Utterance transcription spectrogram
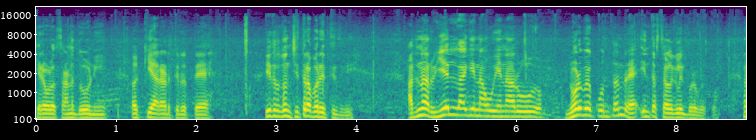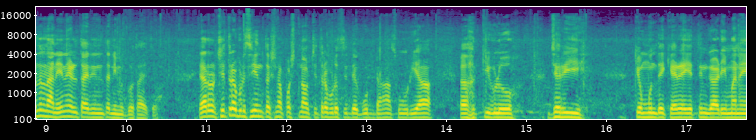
ಕೆರೆ ಒಳಗೆ ಸಣ್ಣ ದೋಣಿ, ಅಕ್ಕಿ ಹಾರಾಡ್ತಿರುತ್ತೆ. ಈ ಥರದ್ದೊಂದು ಚಿತ್ರ ಬರೀತಿದ್ವಿ. ಅದನ್ನ ರಿಯಲ್ ಆಗಿ ನಾವು ಏನಾದ್ರು ನೋಡಬೇಕು ಅಂತಂದರೆ ಇಂಥ ಸ್ಥಳಗಳಿಗೆ ಬರಬೇಕು. ಅಂದರೆ ನಾನು ಏನು ಹೇಳ್ತಾ ಇದ್ದೀನಿ ಅಂತ ನಿಮಗೆ ಗೊತ್ತಾಯಿತು. ಯಾರೋ ಚಿತ್ರ ಬಿಡಿಸಿ ಅಂದ ತಕ್ಷಣ ಫಸ್ಟ್ ನಾವು ಚಿತ್ರ ಬಿಡಿಸಿದ್ದೆ ಗುಡ್ಡ, ಸೂರ್ಯ ಹಕ್ಕಿಗಳು, ಜರಿ ಕೆ ಮುಂದೆ ಕೆರೆ ಎತ್ತಿನ ಗಾಡಿ ಮನೆ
